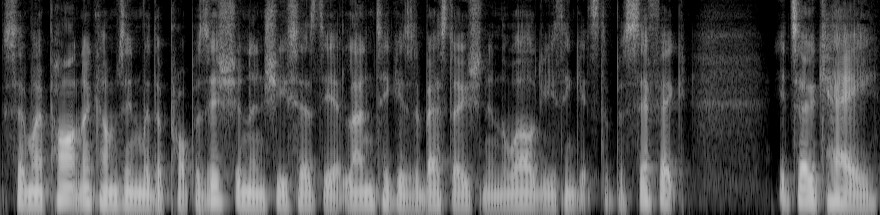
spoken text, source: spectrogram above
So my partner comes in with a proposition and she says the Atlantic is the best ocean in the world. You think it's the Pacific. It's okay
